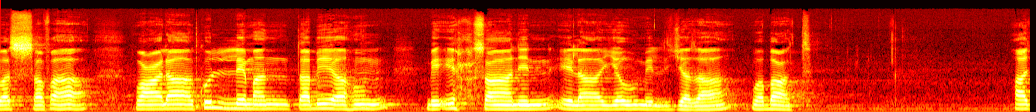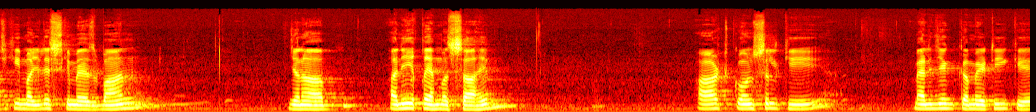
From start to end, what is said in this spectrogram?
वस्सफ़ा कुल्ल मन तबिअहुम बिइहसान इला यौमिल जज़ा व बाद आज की मजलिस के मेज़बान जनाब अनीक अहमद साहिब आर्ट कौंसिल की मैनेजिंग कमेटी के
